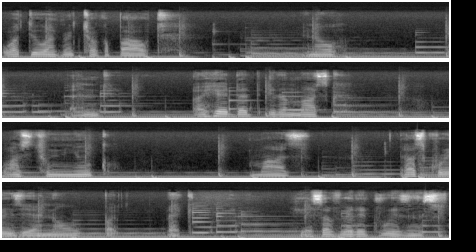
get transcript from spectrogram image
what do you want me to talk about? You know, and I heard that Elon Musk wants to nuke Mars. That's crazy, I know, but like he has valid reasons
